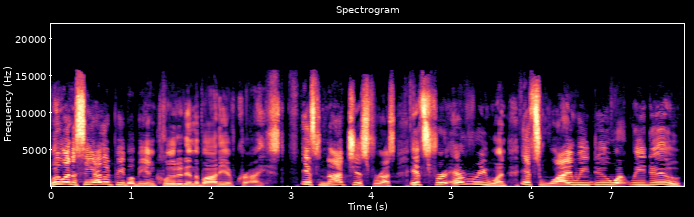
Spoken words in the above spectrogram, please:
We want to see other people be included in the body of Christ. It's not just for us, it's for everyone. It's why we do what we do.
